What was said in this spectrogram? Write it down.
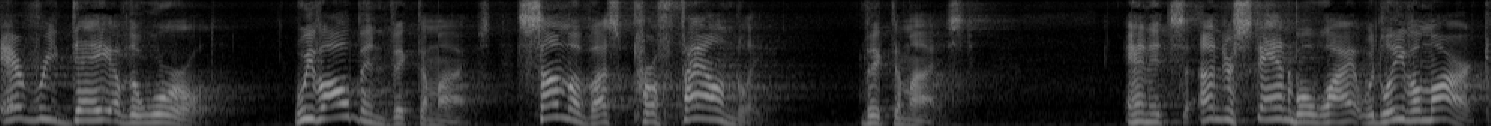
every day of the world. We've all been victimized, some of us profoundly victimized. And it's understandable why it would leave a mark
